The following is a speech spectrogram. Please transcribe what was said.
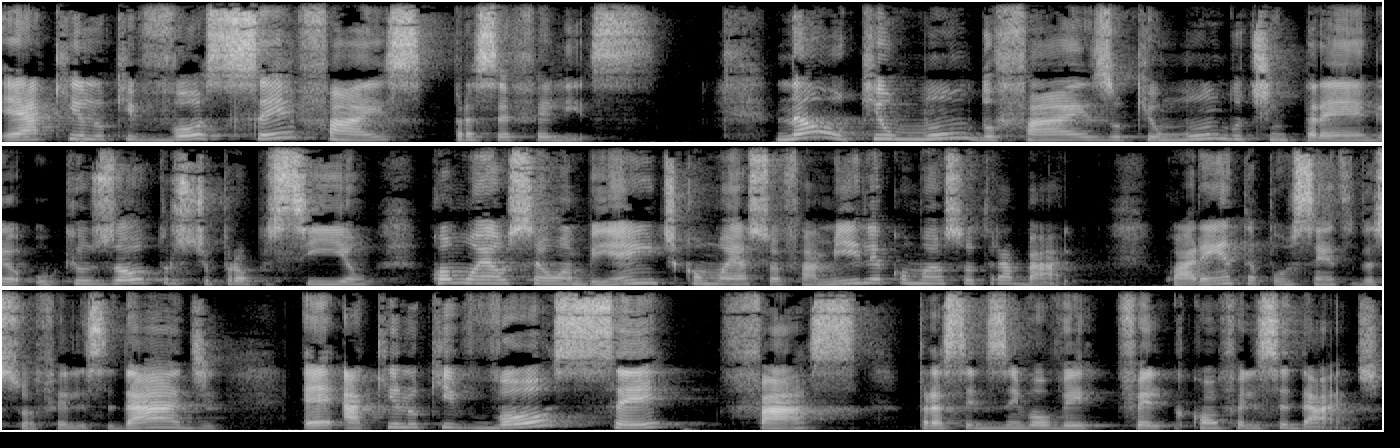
é aquilo que você faz para ser feliz. Não o que o mundo faz, o que o mundo te entrega, o que os outros te propiciam, como é o seu ambiente, como é a sua família, como é o seu trabalho. 40% da sua felicidade é aquilo que você faz para se desenvolver com felicidade.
